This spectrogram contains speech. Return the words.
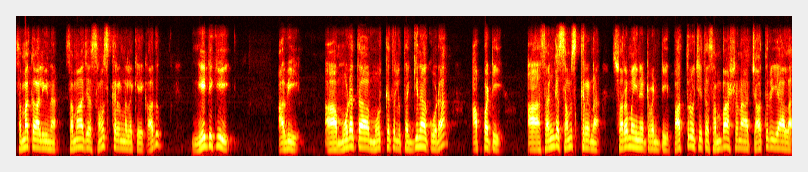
సమకాలీన సమాజ సంస్కరణలకే కాదు నేటికి అవి ఆ మూఢత మూర్ఖతలు తగ్గినా కూడా అప్పటి ఆ సంఘ సంస్కరణ స్వరమైనటువంటి పాత్రోచిత సంభాషణ చాతుర్యాల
